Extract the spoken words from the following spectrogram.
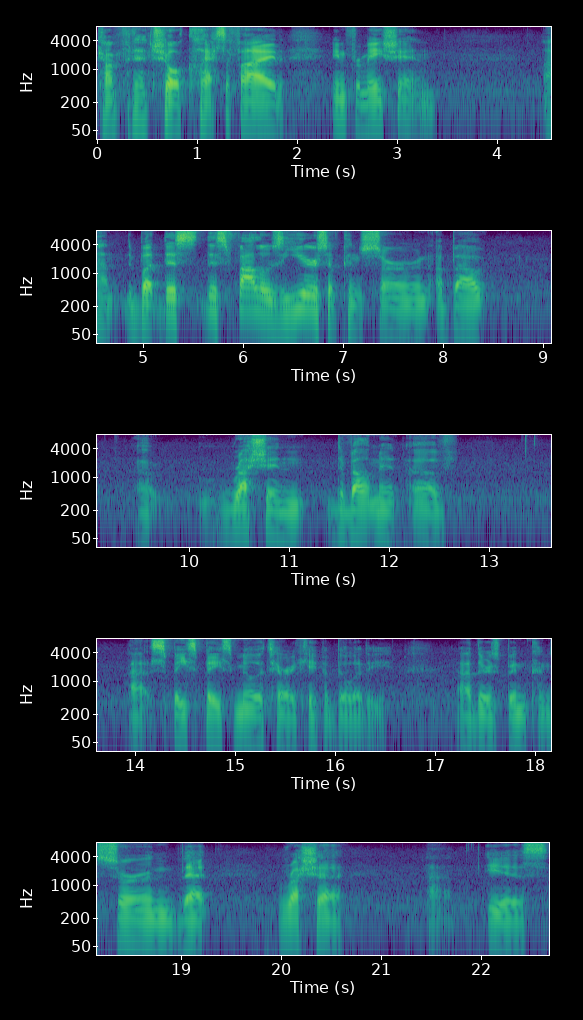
confidential classified information. Um, but this this follows years of concern about uh, Russian development of uh, space-based military capability. Uh, there's been concern that Russia uh, is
